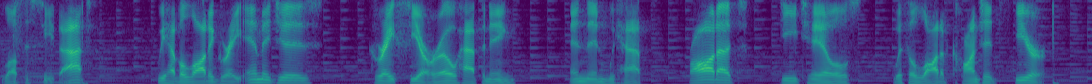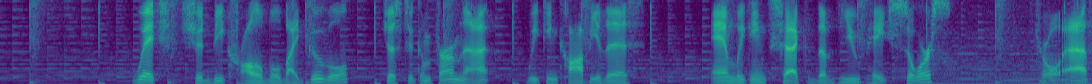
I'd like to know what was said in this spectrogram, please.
Love to see that. We have a lot of great images, great CRO happening, and then we have product details with a lot of content here, which should be crawlable by Google. Just to confirm that, we can copy this and we can check the view page source, Control F.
